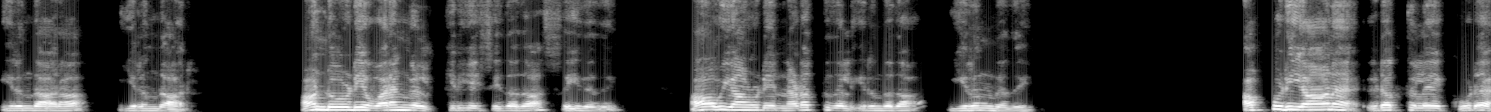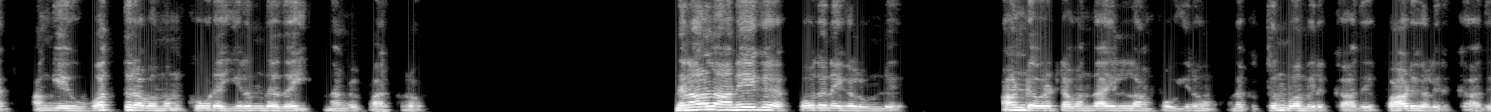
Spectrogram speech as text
இருந்தாரா? இருந்தார். ஆண்டவருடைய வரங்கள் கிரியை செய்ததா? செய்தது. ஆவியானுடைய நடத்துதல் இருந்ததா? இருந்தது. அப்படியான இடத்திலே கூட அங்கே உபத்திரவமும் கூட இருந்ததை நாங்கள் பார்க்கிறோம். இந்த நாள்ல அநேக போதனைகள் உண்டு. ஆண்டவர்கிட்ட வந்தா எல்லாம் போகிறோம் உனக்கு துன்பம் இருக்காது பாடுகள் இருக்காது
